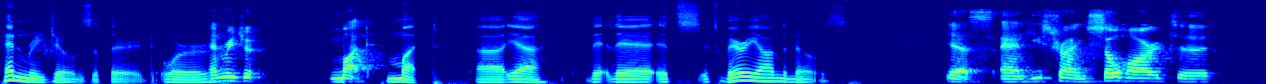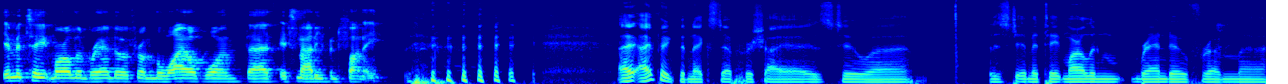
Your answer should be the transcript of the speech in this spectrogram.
Henry Jones the third or Henry jo- Mutt. Mutt uh yeah they they it's it's very on the nose Yes, and he's trying so hard to imitate Marlon Brando from The Wild One that it's not even funny. I, I think the next step for Shia is to uh, is to imitate Marlon Brando from uh,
